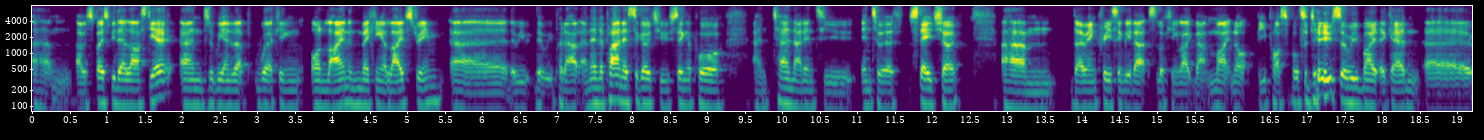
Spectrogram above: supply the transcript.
um, I was supposed to be there last year, and we ended up working online and making a live stream uh, that we that we put out. And then the plan is to go to Singapore and turn that into into a stage show. Um, though increasingly that's looking like that might not be possible to do. So we might again uh,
